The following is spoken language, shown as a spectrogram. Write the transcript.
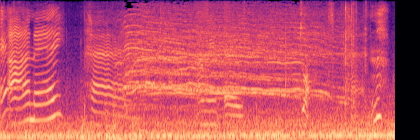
and a pen. I mean a dot pen.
